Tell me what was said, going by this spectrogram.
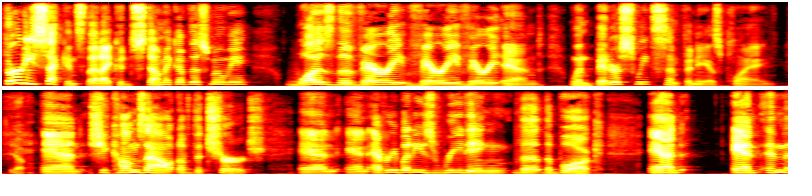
30 seconds that I could stomach of this movie was the very, very, very end when Bittersweet Symphony is playing. Yep. And she comes out of the church and and everybody's reading the the book and and and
